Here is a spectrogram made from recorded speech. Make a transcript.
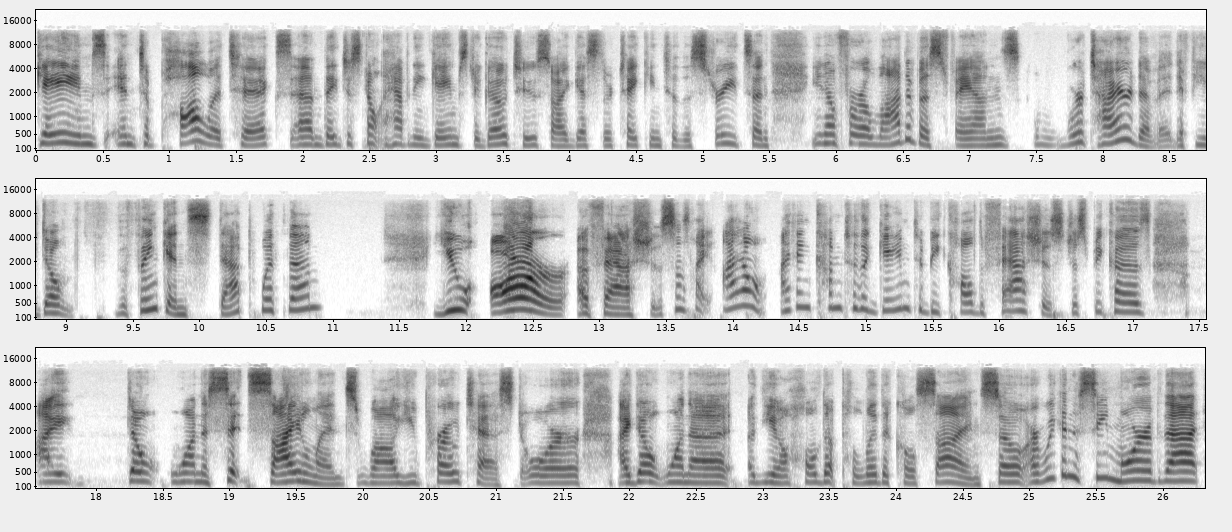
games into politics and they just don't have any games to go to so i guess they're taking to the streets. And you know for a lot of us fans we're tired of it. If you don't think in step with them you are a fascist. It's like I don't I didn't come to the game to be called a fascist just because I don't want to sit silent while you protest or I don't want to you know hold up political signs. So are we going to see more of that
